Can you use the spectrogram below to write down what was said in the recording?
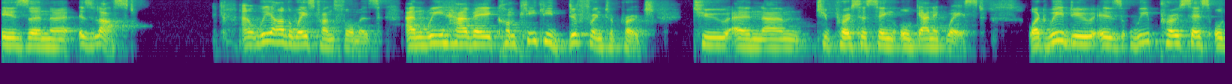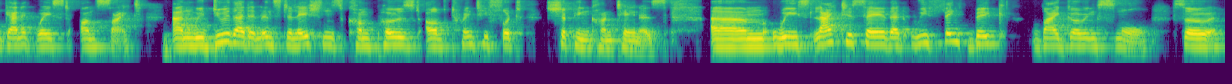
is, an, uh, is lost. And we are the waste transformers, and we have a completely different approach to, an, um, to processing organic waste. What we do is we process organic waste on site, and we do that in installations composed of 20 foot shipping containers. Um, we like to say that we think big by going small. So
